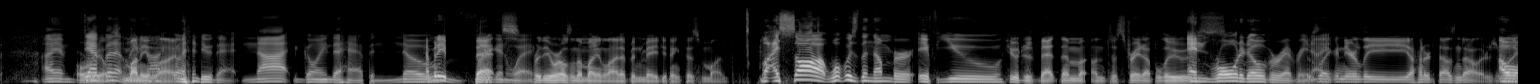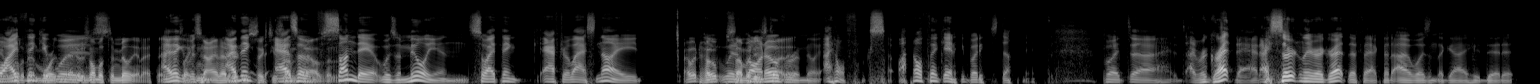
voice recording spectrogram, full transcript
I am Orioles, definitely money not line. going to do that. Not going to happen. No. How many bets way. for the Orioles on the money line have been made? You think this month? Well, I saw what was the number if you If you would just bet them on to straight up lose and rolled it over every night. it was night. like nearly a hundred thousand dollars. Oh, like I think it that. it was was- almost a million. I think. I think it was. was like nine think sixty as of thousand. Sunday it was a million. So I think after last night I would it hope would have gone over it. a million. I don't think so. I don't think anybody's done it. But uh, I regret that. I certainly regret the fact that I wasn't the guy who did it.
